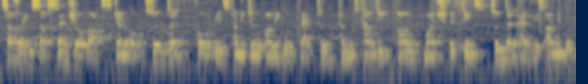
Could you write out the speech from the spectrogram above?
Suffering substantial loss, General Sun Zhen pulled his 22 Army Group back to Tengmus County on March 15th. Sun Zhen had his army group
